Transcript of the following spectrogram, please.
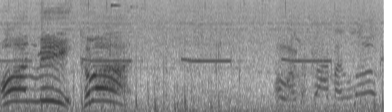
On me! Come on! Oh my god, my love!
